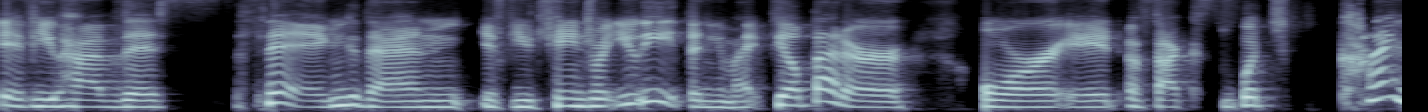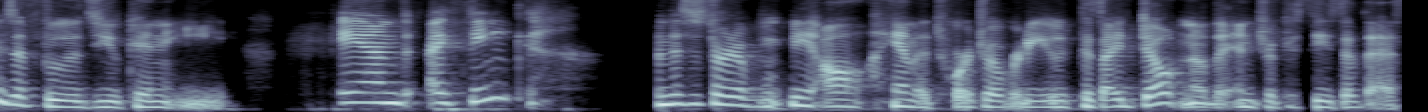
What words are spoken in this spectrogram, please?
if you have this thing, then if you change what you eat, then you might feel better, or it affects which kinds of foods you can eat. And I think, and this is sort of me, I'll hand the torch over to you because I don't know the intricacies of this.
